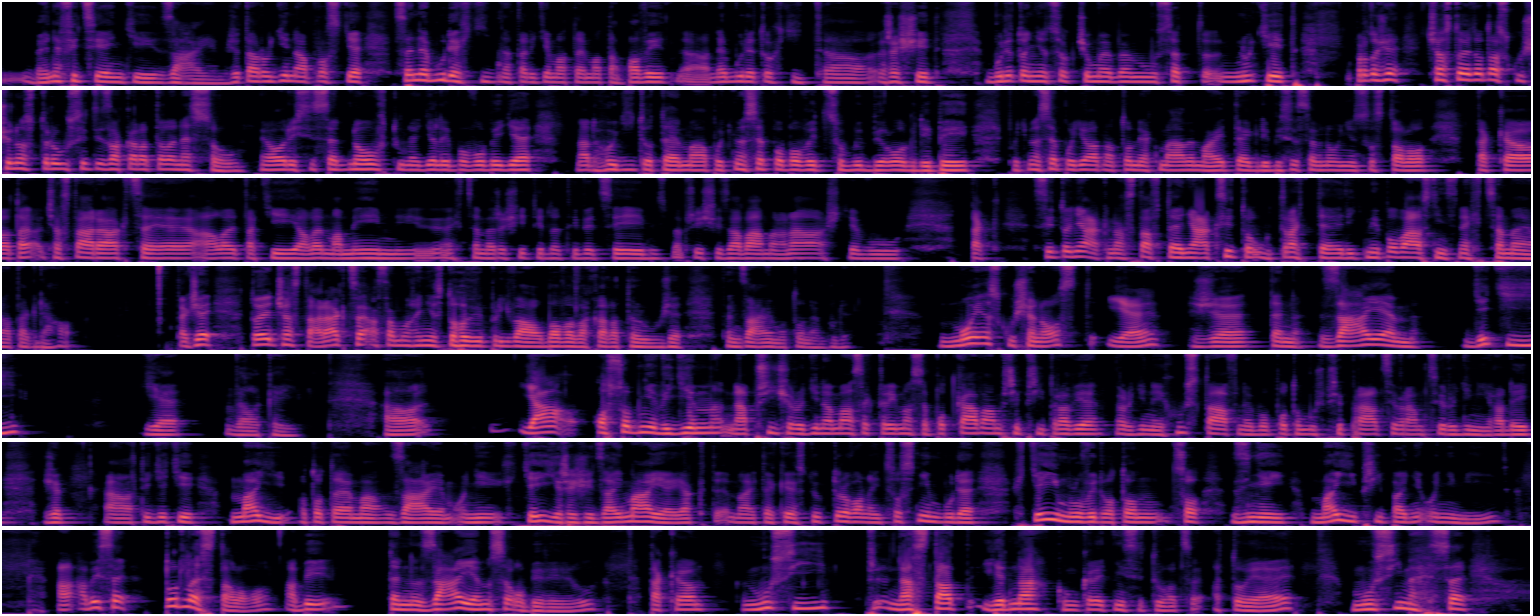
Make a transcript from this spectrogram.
beneficienti zájem. Že ta rodina prostě se nebude chtít na tady těma témata bavit, nebude to chtít řešit, bude to něco, k čemu je budeme muset nutit, protože často je to ta zkušenost, kterou si ty zakladatele nesou. Jo, když si sednou v tu neděli po obědě, nadhodí to téma, pojďme se pobavit, co by bylo, kdyby, pojďme se podívat na tom, jak máme majetek, kdyby se se mnou něco stalo, tak ta častá reakce je, ale tati, ale mami, my nechceme řešit tyhle ty věci, my jsme přišli za váma na náštěvu, tak si to nějak nastavte, nějak si to utraťte, teď my po vás nic nechceme a tak dále. Takže to je častá reakce a samozřejmě z toho vyplývá obava zakladatelů, že ten zájem o to nebude. Moje zkušenost je, že ten zájem dětí je velký já osobně vidím napříč rodinama, se kterými se potkávám při přípravě rodinných ústav nebo potom už při práci v rámci rodinné rady, že ty děti mají o to téma zájem. Oni chtějí řešit, zajímá je, jak majetek je strukturovaný, co s ním bude, chtějí mluvit o tom, co z něj mají případně oni mít. A aby se tohle stalo, aby ten zájem se objevil, tak musí nastat jedna konkrétní situace a to je, musíme se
